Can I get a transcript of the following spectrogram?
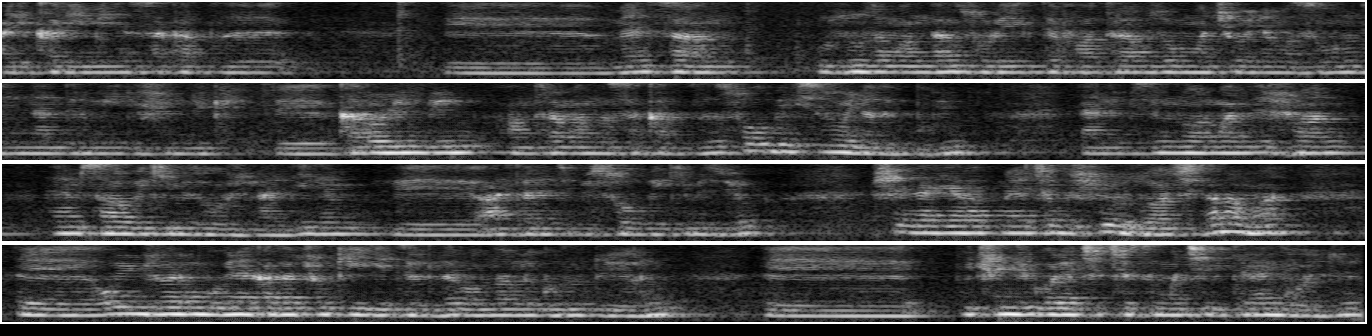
Ali Karimi'nin sakatlığı, e, Mensah'ın uzun zamandan sonra ilk defa Trabzon maçı oynaması, onu dinlendirmeyi düşündük. E, Karol'ün dün antrenmanda sakatlığı, sol beksiz oynadık bugün. Yani bizim normalde şu an hem sağ bekimiz orijinal değil hem e, alternatif bir sol bekimiz yok. Bir şeyler yaratmaya çalışıyoruz o açıdan ama e, oyuncuların bugüne kadar çok iyi getirdiler. Onlarla gurur duyuyorum. E, üçüncü gol açıkçası maçı bitiren goldü.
